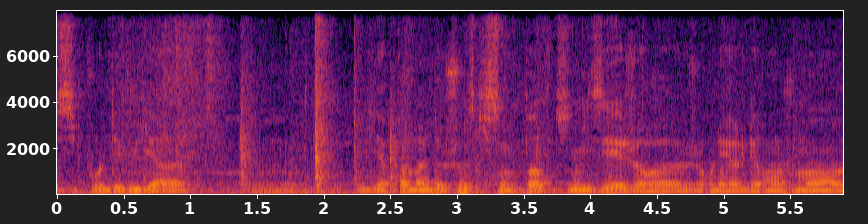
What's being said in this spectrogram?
si pour le début, il y a, il y a pas mal de choses qui sont pas optimisées, genre, euh, genre les, les rangements.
